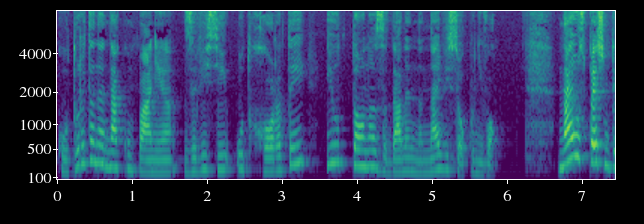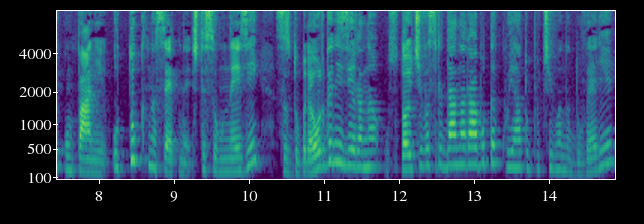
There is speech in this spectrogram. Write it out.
културата на една компания зависи от хората й и от тона зададен на най-високо ниво. Най-успешните компании от тук насетне ще са унези с добре организирана, устойчива среда на работа, която почива на доверие,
